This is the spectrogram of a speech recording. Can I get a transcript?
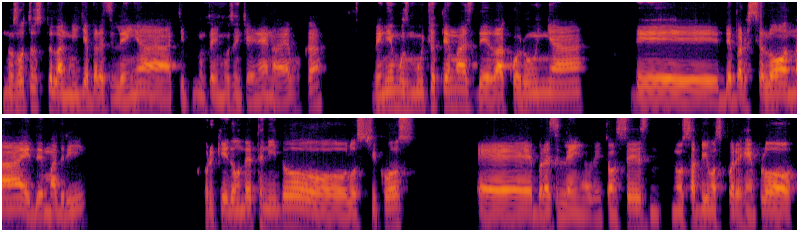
nosotros pela mídia brasileña, que no teníamos internet en la época, veníamos mucho temas de La Coruña, de, de Barcelona y de Madrid, porque donde he tenido los chicos eh, brasileños. Entonces, no sabíamos, por ejemplo,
